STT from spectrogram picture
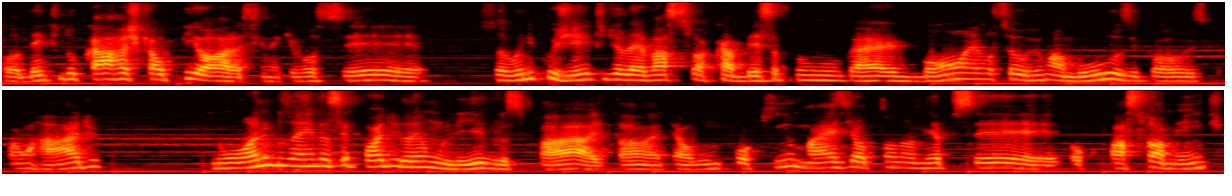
Ou dentro do carro, acho que é o pior, assim, né? Que você. O único jeito de levar a sua cabeça para um lugar bom é você ouvir uma música ou escutar um rádio. No ônibus ainda você pode ler um livro, spa e tal, né? Tem algum pouquinho mais de autonomia para você ocupar sua mente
